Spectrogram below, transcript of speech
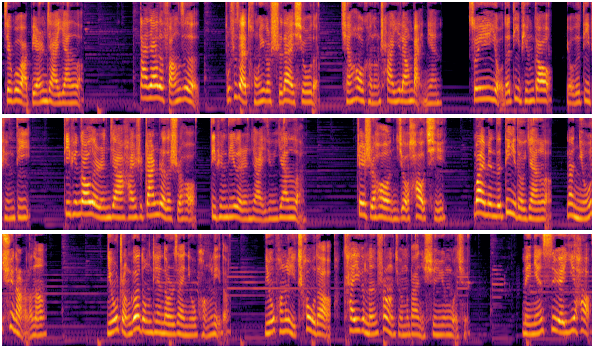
结果把别人家淹了。大家的房子不是在同一个时代修的，前后可能差一两百年，所以有的地平高，有的地平低。地平高的人家还是干着的时候，地平低的人家已经淹了。这时候你就好奇，外面的地都淹了，那牛去哪儿了呢？牛整个冬天都是在牛棚里的，牛棚里臭到开一个门缝就能把你熏晕过去。每年四月一号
